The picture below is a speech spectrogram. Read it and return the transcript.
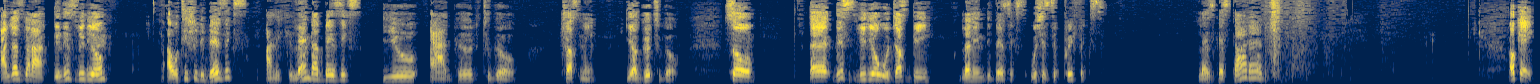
I'm just gonna, in this video, I will teach you the basics, and if you learn that basics, you are good to go. Trust me, you're good to go. So, uh, this video will just be learning the basics, which is the prefix. Let's get started. Okay,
